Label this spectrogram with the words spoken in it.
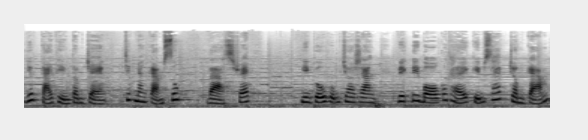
giúp cải thiện tâm trạng, chức năng cảm xúc và stress. Nghiên cứu cũng cho rằng việc đi bộ có thể kiểm soát trầm cảm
